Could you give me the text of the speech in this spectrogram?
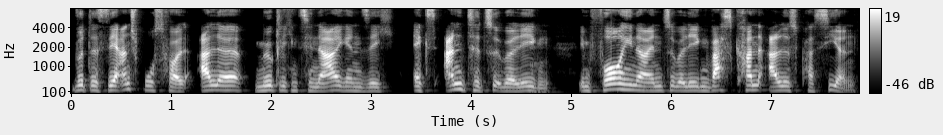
wird es sehr anspruchsvoll, alle möglichen Szenarien sich ex ante zu überlegen im Vorhinein zu überlegen, was kann alles passieren.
